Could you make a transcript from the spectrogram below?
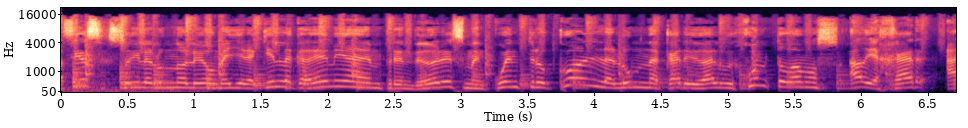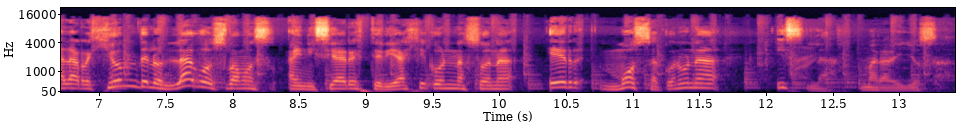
Así es, soy el alumno Leo Meyer. Aquí en la Academia de Emprendedores me encuentro con la alumna Caro Hidalgo y juntos vamos a viajar a la región de los lagos. Vamos a iniciar este viaje con una zona hermosa, con una isla maravillosa.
